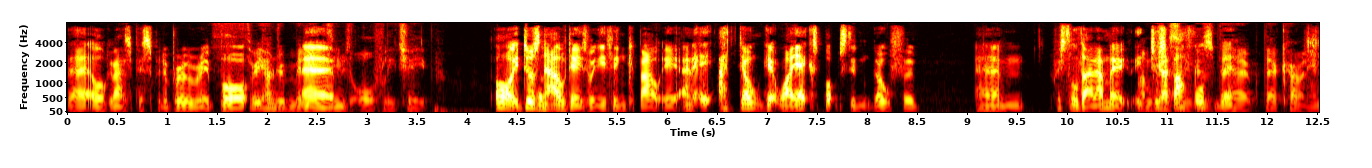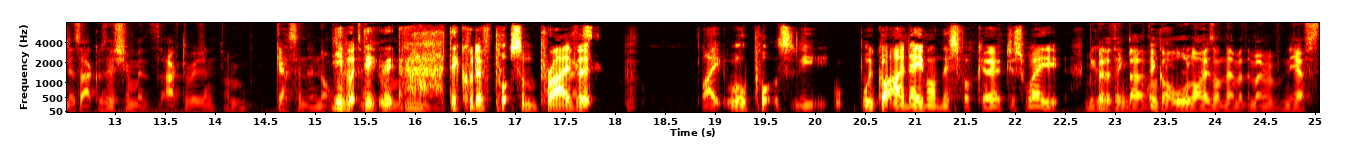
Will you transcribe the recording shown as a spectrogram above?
uh, organise a piss up in a brewery. But 300 million um, seems awfully cheap. Oh, it does nowadays when you think about it, and it, I don't get why Xbox didn't go for um, Crystal Dynamic. It I'm just guessing baffles me. they're, they're currently in this acquisition with Activision. I'm guessing they're not. Yeah, but they, they, on- they could have put some private, like, we'll put, we've got our name on this fucker. Just wait. you got to think that they've got all eyes on them at the moment from the F-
